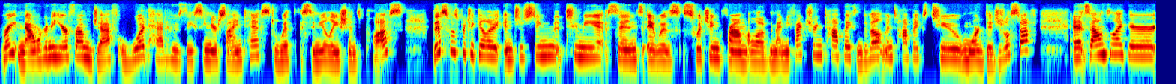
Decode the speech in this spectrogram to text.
Great. Now we're going to hear from Jeff Woodhead, who's the senior scientist with Simulations Plus. This was particularly interesting to me since it was switching from a lot of the manufacturing topics and development topics to more digital stuff. And it sounds like they're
